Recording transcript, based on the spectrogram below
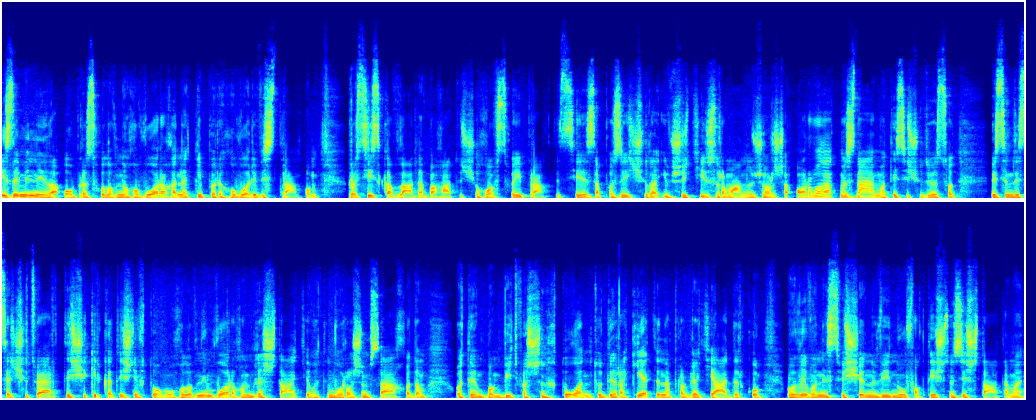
і замінила образ головного ворога на тлі переговорів із Трампом. Російська влада багато чого в своїй практиці запозичила і в житті з роману Джорджа Орвела, як ми знаємо, 1984, ще кілька тижнів тому. Головним ворогом для штатів, отим ворожим заходом, отим бомбіть Вашингтон, туди ракети направлять ядерку. Вели вони священну війну фактично зі штатами.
